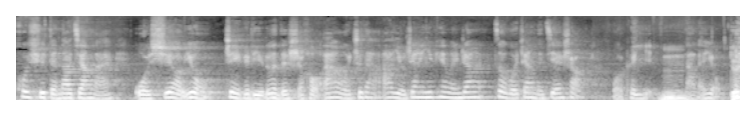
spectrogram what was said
或许等到将来我需要用这个理论的时候啊，我知道啊有这样一篇文章做过这样的介绍，我可以嗯拿来用。对。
